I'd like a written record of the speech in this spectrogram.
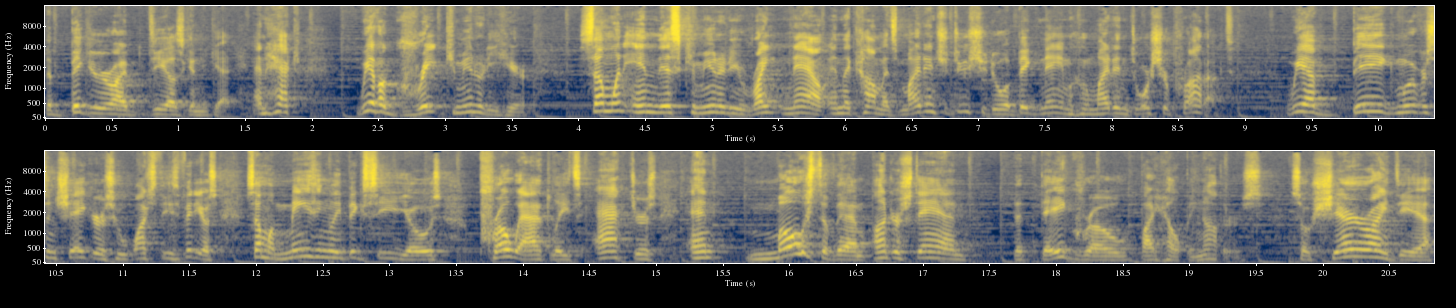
the bigger your idea is gonna get. And heck, we have a great community here. Someone in this community right now in the comments might introduce you to a big name who might endorse your product. We have big movers and shakers who watch these videos, some amazingly big CEOs, pro athletes, actors, and most of them understand that they grow by helping others. So share your idea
